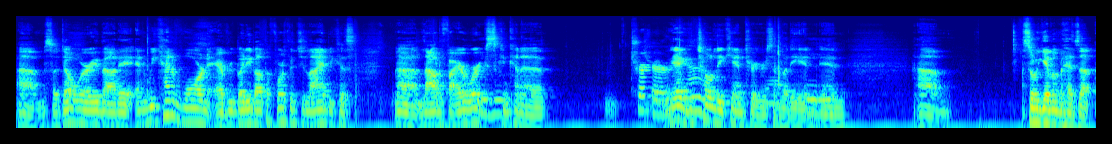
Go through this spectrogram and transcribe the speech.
Um, so don't worry about it. And we kind of warn everybody about the 4th of July because uh, loud fireworks can kind of Trigger. yeah, you totally can trigger somebody, and, and um, so we give them a heads up.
